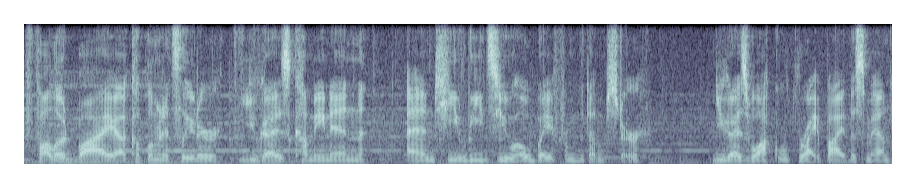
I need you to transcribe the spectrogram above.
followed by a couple minutes later, you guys coming in, and he leads you away from the dumpster. You guys walk right by this man.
